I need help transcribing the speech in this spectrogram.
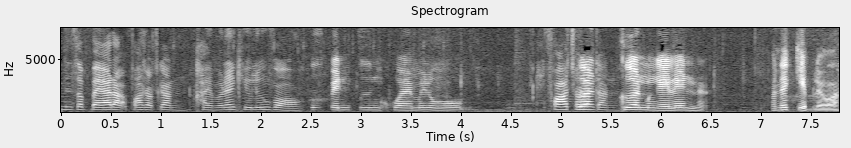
มินสเปซอะฟ้าช็อตกันใครมาได้คิวลิงฟอร์กูเป็นปืนควายไม่รู้ ฟ้าช็อเพื่อนตกันเพื่อนมึงไงเล่นน่ะมันได้เก็บเลยวะ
